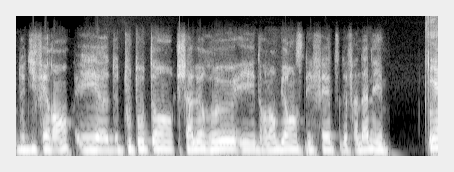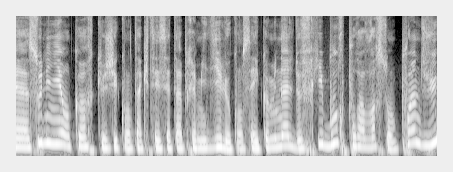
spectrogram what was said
de différent et euh, de tout autant chaleureux et dans l'ambiance des fêtes de fin d'année. Et à souligner encore que j'ai contacté cet après-midi le conseil communal de Fribourg pour avoir son point de vue.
